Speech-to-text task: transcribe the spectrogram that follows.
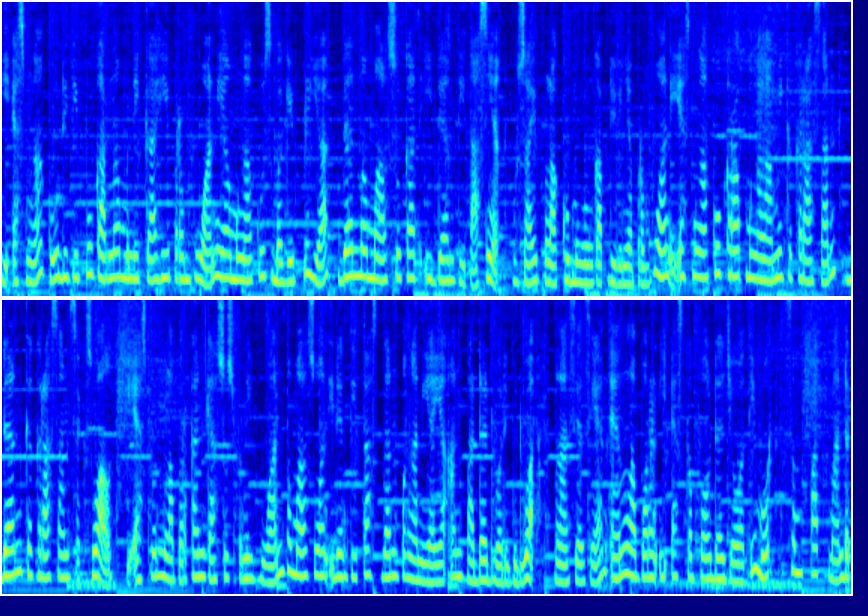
IS mengaku ditipu karena menikahi perempuan yang mengaku sebagai pria dan memalsukan identitasnya. Usai pelaku mengungkap dirinya perempuan, IS mengaku kerap mengalami kekerasan dan kekerasan seksual. IS pun melaporkan kasus penipuan, pemalsuan identitas dan penganiayaan pada 2000 2022. Melansir CNN, laporan IS ke Polda Jawa Timur sempat mandek.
